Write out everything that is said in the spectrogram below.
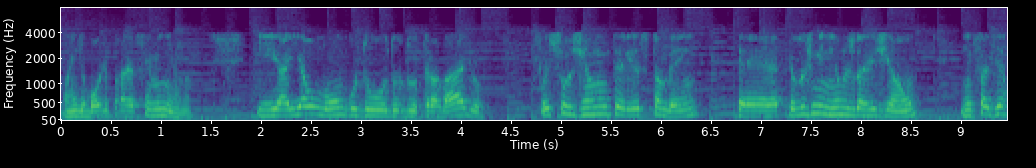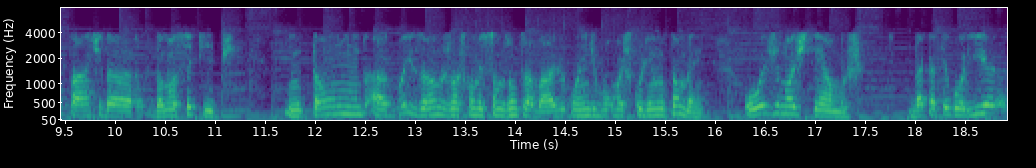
com handball de praia feminino. E aí, ao longo do, do, do trabalho, foi surgindo um interesse também é, pelos meninos da região em fazer parte da, da nossa equipe. Então, há dois anos, nós começamos um trabalho com handball masculino também. Hoje, nós temos da categoria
